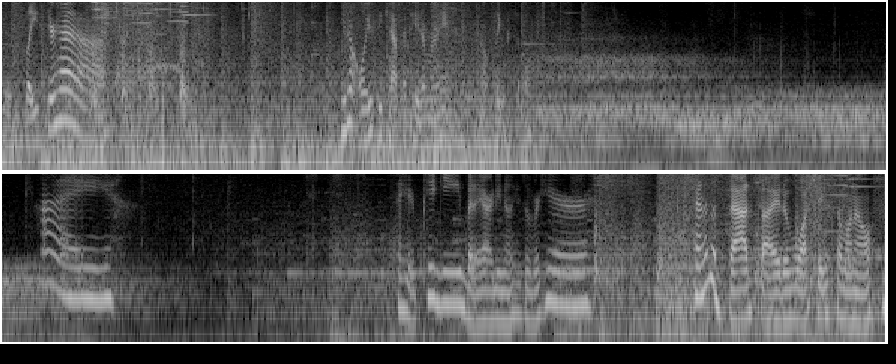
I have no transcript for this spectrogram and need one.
Just slice your head off. You don't always decapitate him, right? I don't think so. I hear Piggy, but I already know he's over here. Kind of the bad side of watching someone else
